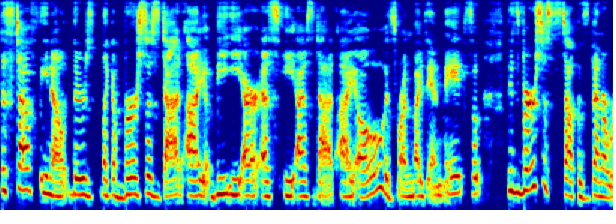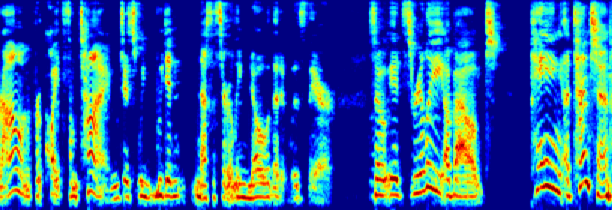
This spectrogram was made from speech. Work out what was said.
the stuff, you know, there's like a verses.io, V-E-R-S-E-S dot I-O is run by Dan Mapes. So this versus stuff has been around for quite some time. Just we, we didn't necessarily know that it was there. So mm-hmm. it's really about paying attention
